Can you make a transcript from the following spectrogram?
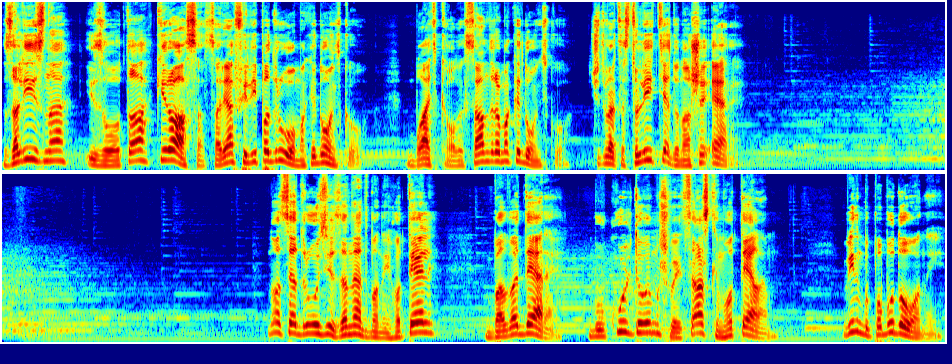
Залізна і золота кіраса царя Філіпа II Македонського, батька Олександра Македонського, 4 століття до нашої ери. Ну а це, друзі, занедбаний готель Белведере був культовим швейцарським готелем. Він був побудований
